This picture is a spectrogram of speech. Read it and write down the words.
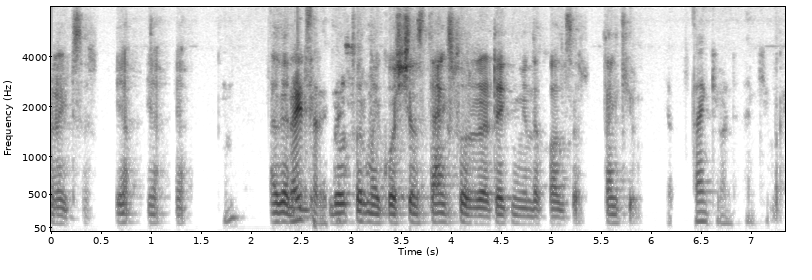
Right sir. Yeah. Again, right, sir. those were my questions. Thanks for uh, taking in the call, sir. Thank you. Yep. Thank you, and Thank you. Bye.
